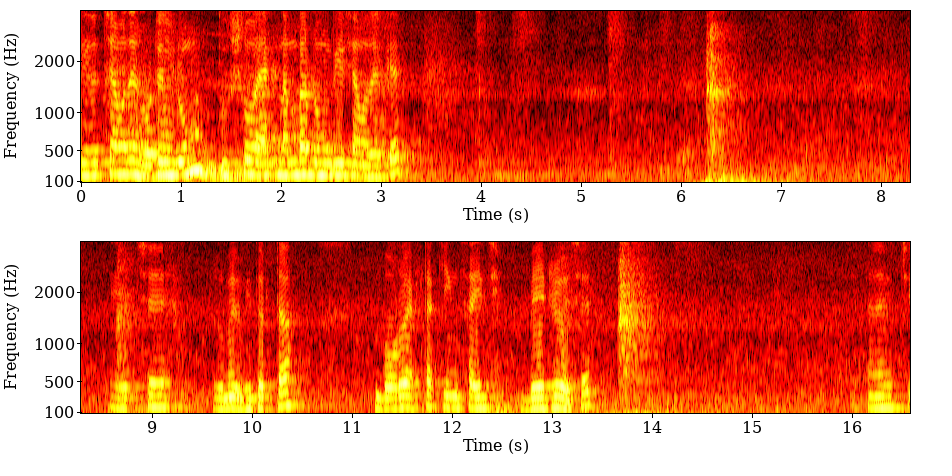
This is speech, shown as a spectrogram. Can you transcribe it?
এই হচ্ছে আমাদের হোটেল রুম। দুশো এক নাম্বার রুম দিয়েছে আমাদেরকে। এই হচ্ছে রুমের ভিতরটা। বড় একটা কিং সাইজ বেড রয়েছে। এখানে হচ্ছে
